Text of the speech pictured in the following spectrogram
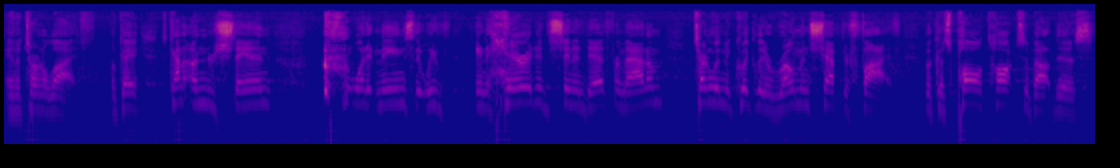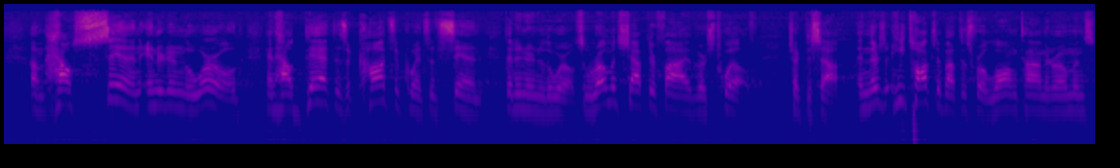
and eternal life. Okay? To kind of understand what it means that we've inherited sin and death from Adam, turn with me quickly to Romans chapter 5 because Paul talks about this um, how sin entered into the world and how death is a consequence of sin that entered into the world. So, Romans chapter 5, verse 12. Check this out. And there's, he talks about this for a long time in Romans,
